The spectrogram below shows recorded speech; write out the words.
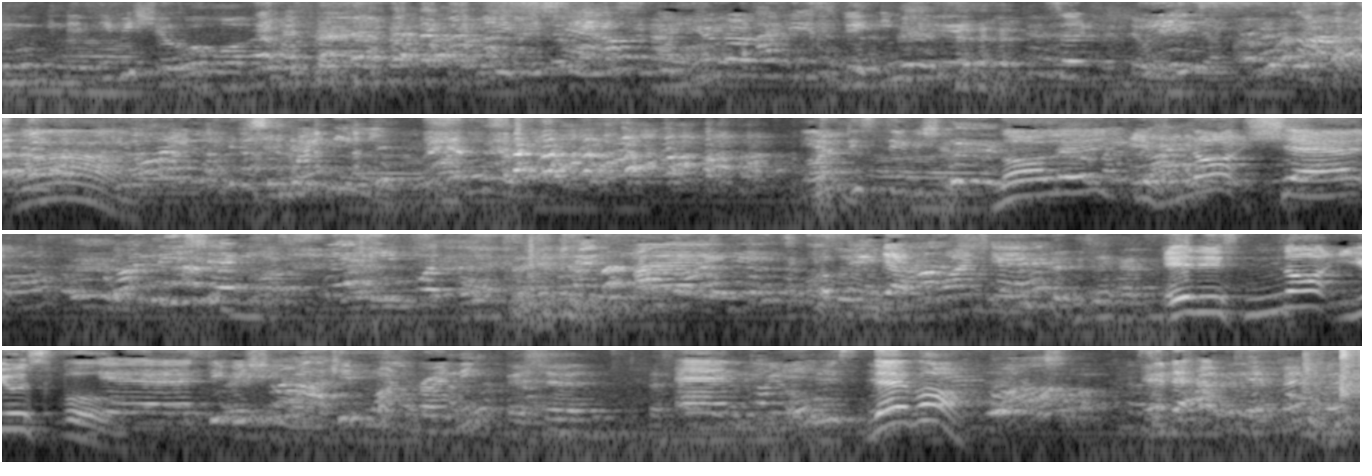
the movie in the TV show, they have physicists, neurologists, the engineers. So this Ah. reminding me. You this TV show. Knowledge is not shared. Knowledge sharing is very important. And I hoping that one day It is not useful. the TV show will keep on running and we will always Therefore, so that I will remember.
